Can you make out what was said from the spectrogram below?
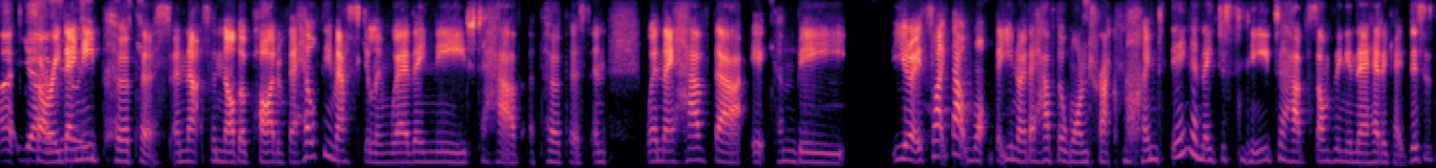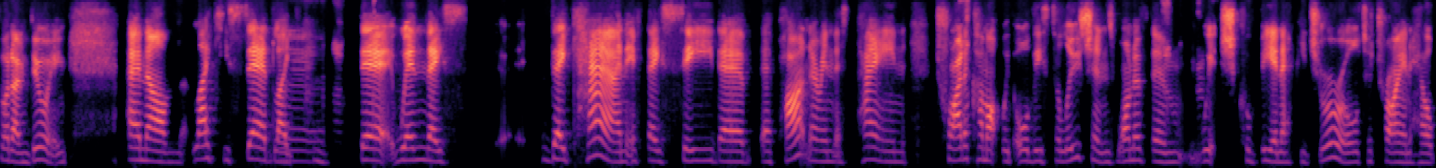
um, uh, yeah sorry, really. they need purpose, and that's another part of the healthy masculine where they need to have a purpose. And when they have that, it can be you know, it's like that one that, you know, they have the one track mind thing and they just need to have something in their head. Okay, this is what I'm doing. And um, like you said, like mm. they when they they can if they see their their partner in this pain try to come up with all these solutions. One of them which could be an epidural to try and help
